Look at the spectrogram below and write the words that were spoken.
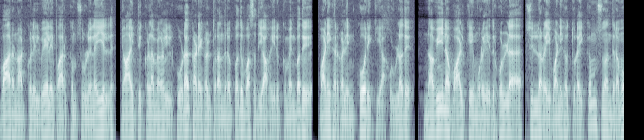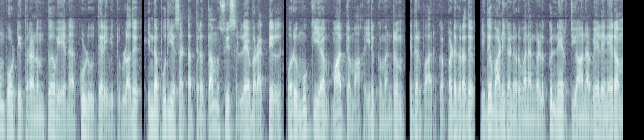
வார நாட்களில் வேலை பார்க்கும் சூழ்நிலையில் ஞாயிற்றுக்கிழமைகளில் கூட கடைகள் திறந்திருப்பது வசதியாக இருக்கும் என்பது வணிகர்களின் கோரிக்கையாக உள்ளது. நவீன வாழ்க்கை முறை எதிர்கொள்ள சில்லறை வணிகத்துறைக்கும் சுதந்திரமும் போட்டித்திறனும் தேவை என குழு தெரிவித்துள்ளது. இந்த புதிய சட்ட திருத்தம் சுவிஸ் லேபர் ஆக்டில் ஒரு முக்கிய மாற்றமாக இருக்கும் என்றும் எதிர்பார்க்கப்படுகிறது. இது வணிக நிறுவனங்களுக்கு நேர்த்தியான வேலை நேரம்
